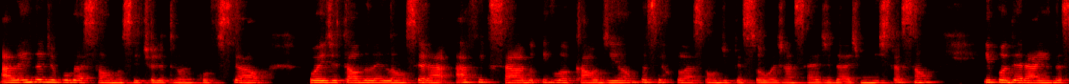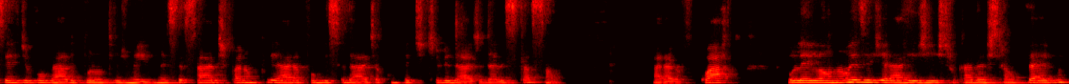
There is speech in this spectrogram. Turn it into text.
além da divulgação no sítio eletrônico oficial, o edital do leilão será afixado em local de ampla circulação de pessoas na sede da administração e poderá ainda ser divulgado por outros meios necessários para ampliar a publicidade e a competitividade da licitação. Parágrafo 4 o leilão não exigirá registro cadastral prévio,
